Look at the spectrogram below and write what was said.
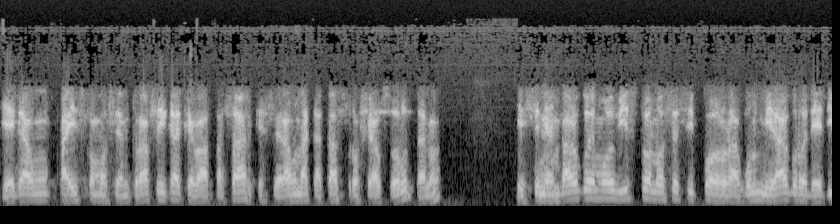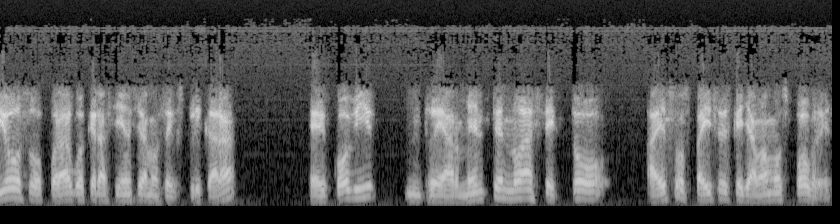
llega a un país como Centroáfrica, ¿qué va a pasar? Que será una catástrofe absoluta, ¿no? Y sin embargo hemos visto, no sé si por algún milagro de Dios o por algo que la ciencia nos explicará, el COVID realmente no afectó a esos países que llamamos pobres.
